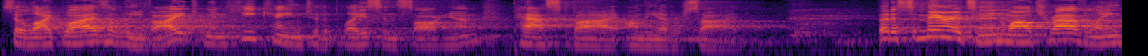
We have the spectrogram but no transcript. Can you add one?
So, likewise, a Levite, when he came to the place and saw him, passed by on the other side. But a Samaritan, while traveling,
